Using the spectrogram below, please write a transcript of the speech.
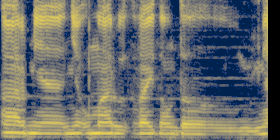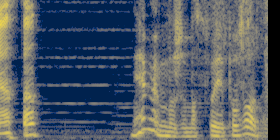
armie nieumarłych wejdą do miasta? Nie wiem, może ma swoje powody.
